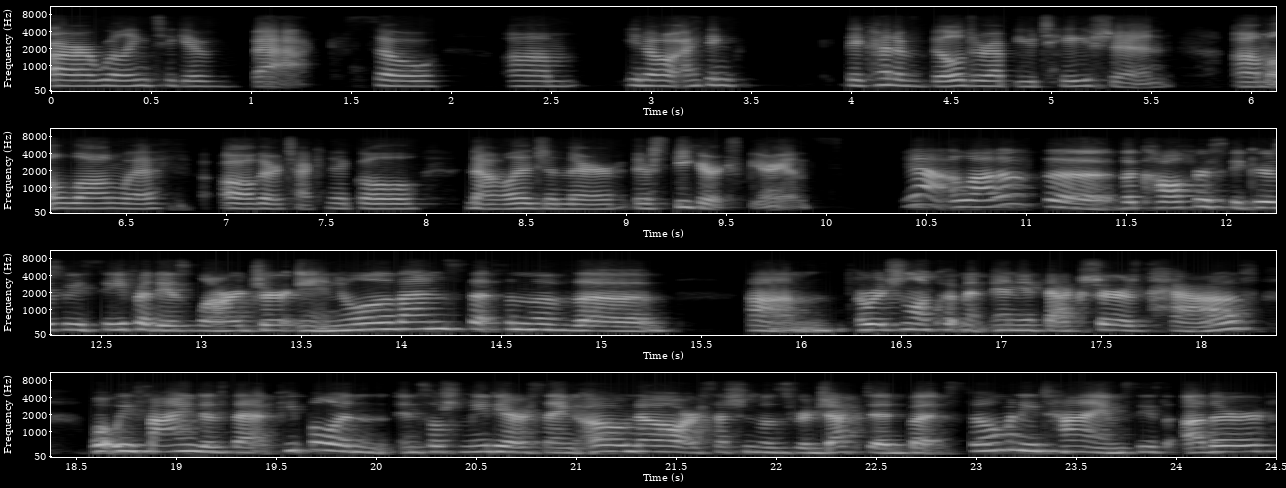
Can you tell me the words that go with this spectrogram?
are willing to give back. So, um, you know, I think they kind of build a reputation um, along with all their technical knowledge and their their speaker experience. Yeah, a lot of the the call for speakers we see for these larger annual events that some of the um, original equipment manufacturers have, what we find is that people in, in social media are saying, oh no, our session was rejected. But so many times these other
